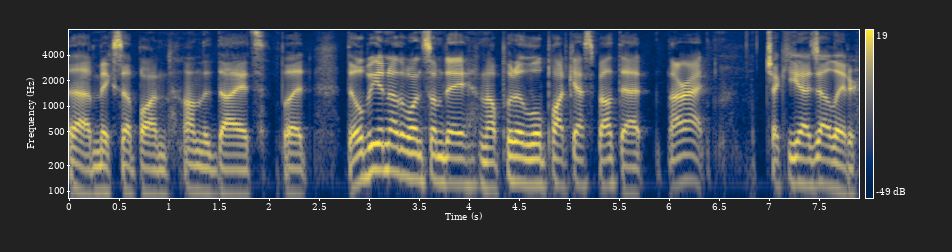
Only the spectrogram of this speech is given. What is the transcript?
uh, mix up on on the diets, but there'll be another one someday, and I'll put a little podcast about that. All right, check you guys out later.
